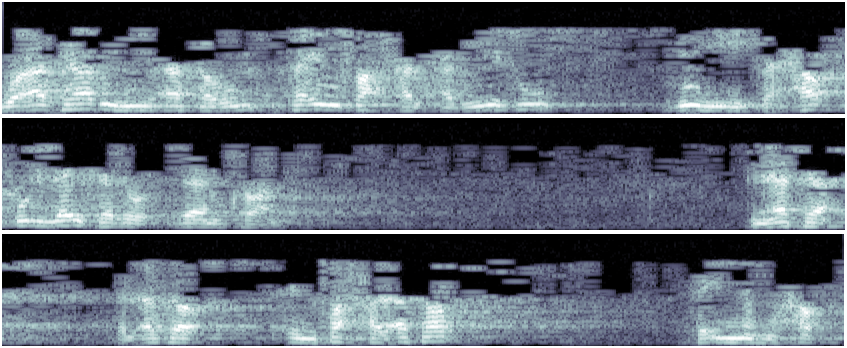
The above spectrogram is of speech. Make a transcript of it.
وأتى به أثر فإن صح الحديث به فحق ليس ذا نكران. إن أتى الأثر إن صح الأثر فإنه حق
